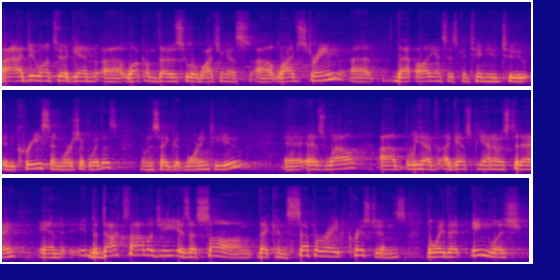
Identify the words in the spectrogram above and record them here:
I do want to again uh, welcome those who are watching us uh, live stream. Uh, that audience has continued to increase and worship with us. I want to say good morning to you uh, as well. Um, we have a guest pianist today, and the doxology is a song that can separate Christians the way that English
